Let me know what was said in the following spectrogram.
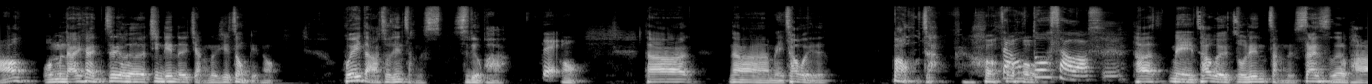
好，我们来看这个今天的讲的一些重点哦。辉达昨天涨了十十六趴，对哦，它那美超伟的暴涨，涨了多少？老师，它美超伟昨天涨了三十二趴。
